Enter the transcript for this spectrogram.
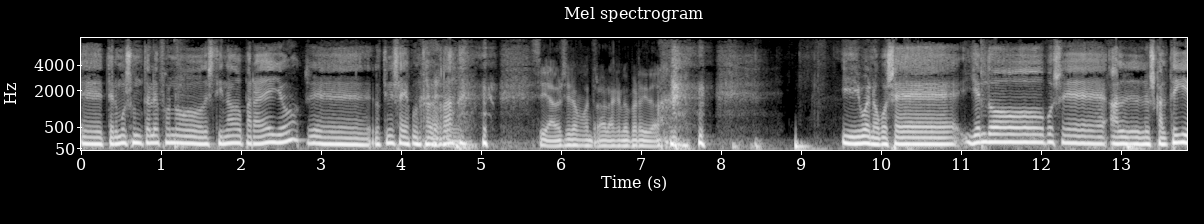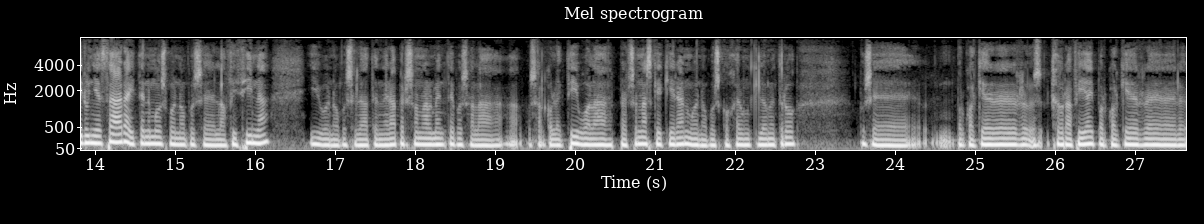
eh, tenemos un teléfono destinado para ello. eh, lo tienes ahí apuntado, ¿verdad? Sí, a ver si lo encuentro ahora que lo he perdido. Y bueno, pues eh, yendo pues eh, al Euskaltegi Iruñezar, ahí tenemos bueno pues eh, la oficina y bueno pues se le atenderá personalmente pues a la a- pues al colectivo, a las personas que quieran bueno pues coger un kilómetro pues eh, por cualquier geografía y por cualquier eh,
